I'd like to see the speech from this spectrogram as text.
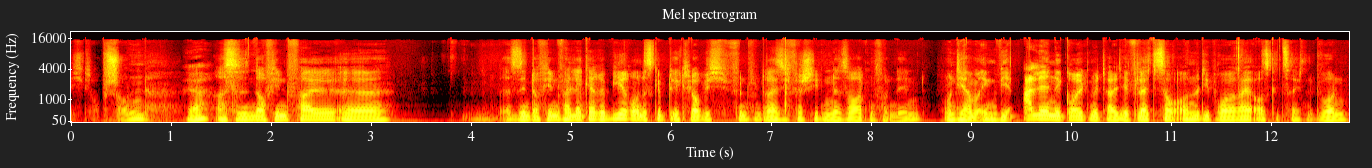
Ich glaube schon. Ja? Also sind auf jeden Fall äh, es sind auf jeden Fall leckere Biere und es gibt, ich glaube ich, 35 verschiedene Sorten von denen. Und die haben irgendwie alle eine Goldmedaille. Vielleicht ist auch, auch nur die Brauerei ausgezeichnet worden.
